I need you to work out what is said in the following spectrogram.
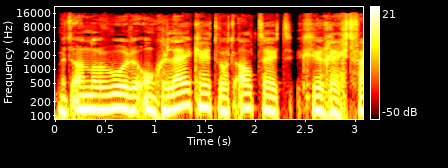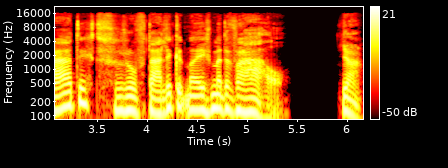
Met andere woorden, ongelijkheid wordt altijd gerechtvaardigd. Zo vertaal ik het maar even met een verhaal. Ja.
